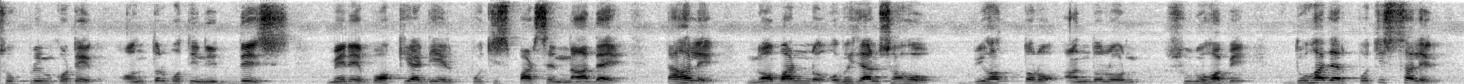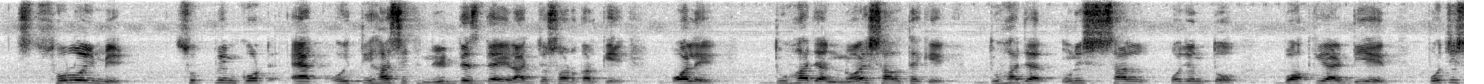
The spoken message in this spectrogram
সুপ্রিম কোর্টের অন্তর্বর্তী নির্দেশ মেনে বকেয়া ডিএর পঁচিশ পার্সেন্ট না দেয়, তাহলে নবান্ন অভিযান সহ বৃহত্তর আন্দোলন শুরু হবে। দু হাজার পঁচিশ সালের ষোলোই মে সুপ্রিম কোর্ট এক ঐতিহাসিক নির্দেশ দেয় রাজ্য সরকারকে, বলে দু সাল থেকে দু হাজার উনিশ সাল পর্যন্ত বকেয়া ডিএর পঁচিশ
